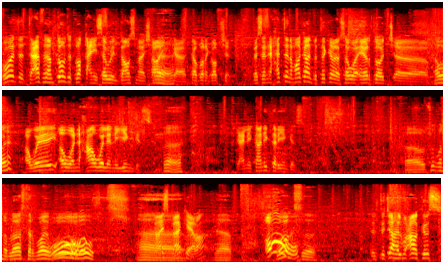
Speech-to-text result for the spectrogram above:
هو أنت تعرف لما توم تتوقع ان يسوي الداون سماش هاي إيه. كفرنج اوبشن بس إنه حتى إنه ما كانت بتركب لو سوى اير دوج آه هو إيه؟ اواي أو إنه حاول إنه ينقز إيه. يعني كان يقدر ينقز آه، شوف أنا بلاستر أوه. أوه. أوه. آه. nice back ها يا أوه. آه. الاتجاه المعاكس.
